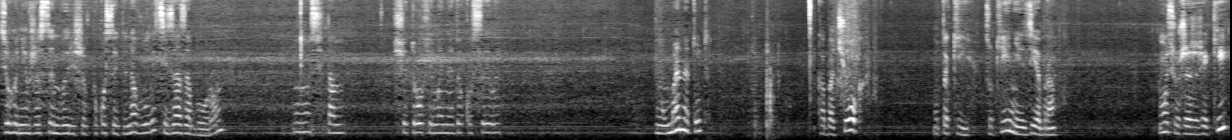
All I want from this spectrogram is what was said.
Сьогодні вже син вирішив покосити на вулиці за забором. Ось там ще трохи ми не докосили. Ну, У мене тут кабачок, отакий, цукіні, зебра. Ось уже ж який.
